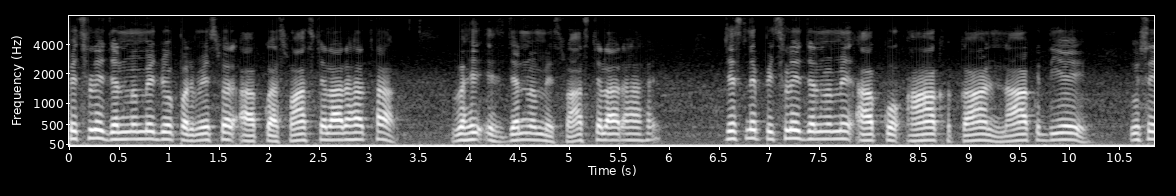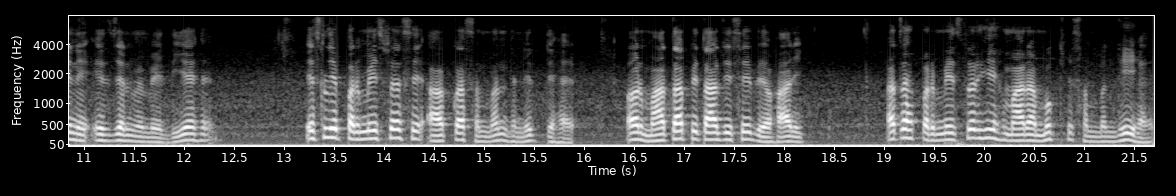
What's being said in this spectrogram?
पिछले जन्म में जो परमेश्वर आपका श्वास चला रहा था, वही इस जन्म में श्वास चला रहा है। जिसने पिछले जन्म में आपको आँख, कान, नाक दिए, उसी ने इस जन्म में दिए हैं। इसलिए परमेश्वर से आपका संबंध नित्य है और माता पिताजी से व्यवहारिक अतः परमेश्वर ही हमारा मुख्य संबंधी है।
